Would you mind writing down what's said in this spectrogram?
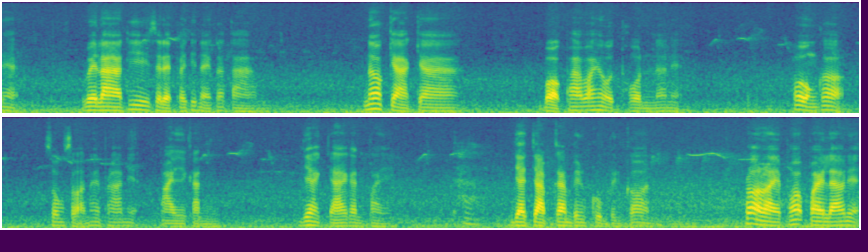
เนี่ยเวลาที่เสด็จไปที่ไหนก็ตาม นอกจากจะบอกพระว่าให้อดทนแล้วเนี่ยพระองค์ก็ทรงสอนให้พระเนี่ยไปกัน แยกย้ายกันไป ค่ะ อย่าจับกันเป็นกลุ่มเป็นก้อน เพราะอะไรเพราะไปแล้วเนี่ย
